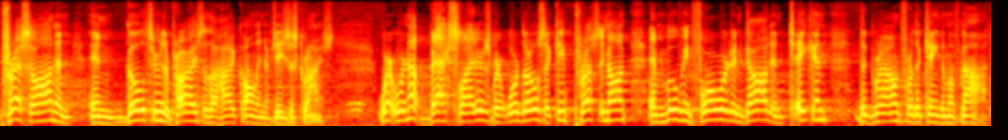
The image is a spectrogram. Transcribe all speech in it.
press on and, and go through the prize of the high calling of Jesus Christ. We're, we're not backsliders, but we're those that keep pressing on and moving forward in God and taking the ground for the kingdom of God.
